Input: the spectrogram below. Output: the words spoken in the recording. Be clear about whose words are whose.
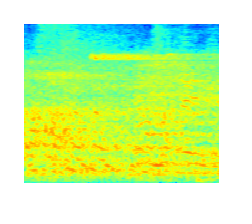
Speaker 1: あ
